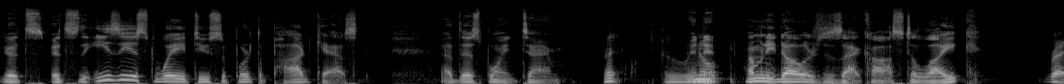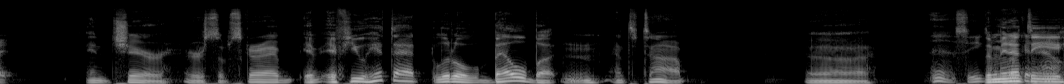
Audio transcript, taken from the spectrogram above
Yeah. It's it's the easiest way to support the podcast at this point in time. Right. We And know. it, how many dollars does that cost to like right. and share or subscribe? If if you hit that little bell button at the top, uh, Yeah. See, the minute the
